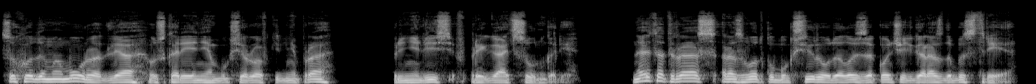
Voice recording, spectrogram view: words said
С уходом Амура для ускорения буксировки Днепра принялись впрягать Сунгари. На этот раз разводку буксира удалось закончить гораздо быстрее,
